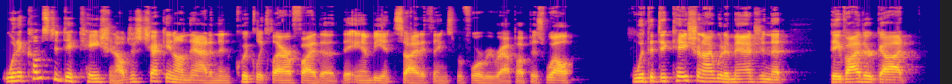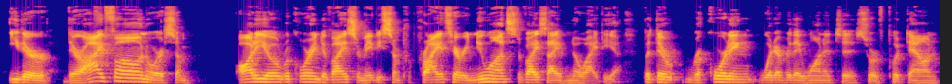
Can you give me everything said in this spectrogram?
When it comes to dictation, I'll just check in on that and then quickly clarify the the ambient side of things before we wrap up as well. With the dictation, I would imagine that they've either got either their iPhone or some audio recording device or maybe some proprietary nuanced device. I have no idea. But they're recording whatever they wanted to sort of put down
